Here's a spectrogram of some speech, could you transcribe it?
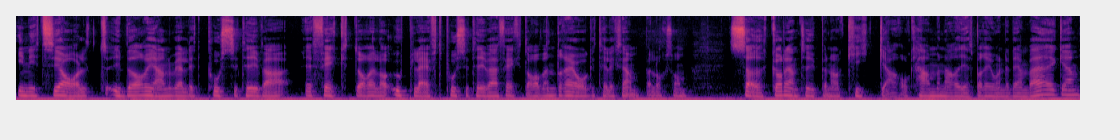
initialt i början väldigt positiva effekter eller upplevt positiva effekter av en drog till exempel och som söker den typen av kickar och hamnar i ett beroende den vägen.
